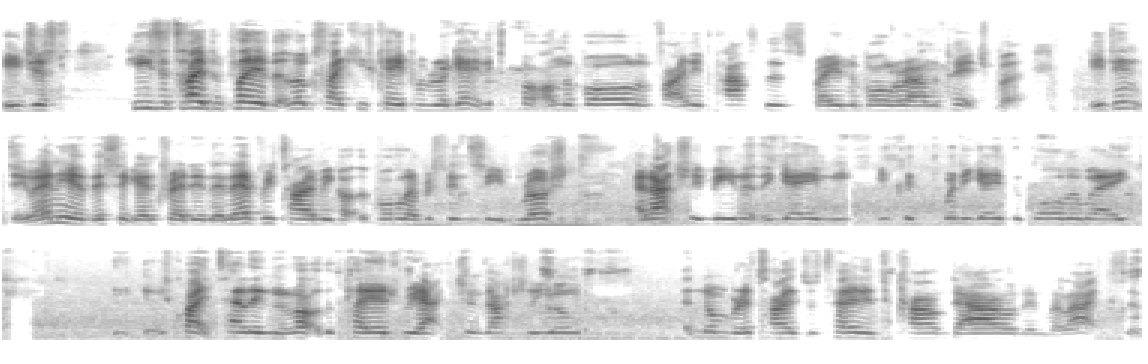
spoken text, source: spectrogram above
he just he's a type of player that looks like he's capable of getting his foot on the ball and finding passes, spraying the ball around the pitch, but he didn't do any of this against Reading. And every time he got the ball, everything seemed rushed. And actually, being at the game, he could when he gave the ball away, it was quite telling. A lot of the players' reactions, Ashley Young, a number of times was telling him to calm down and relax. And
